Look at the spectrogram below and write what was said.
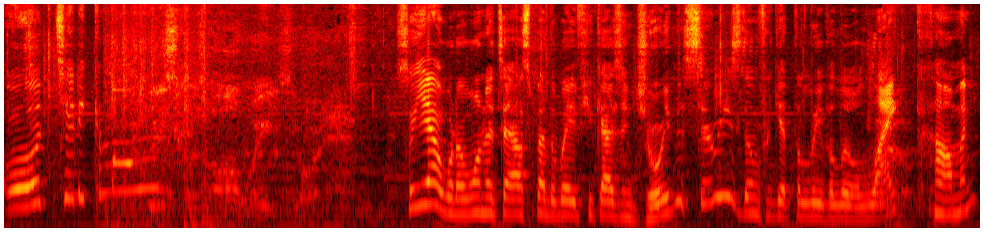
Oh, titty, come on! This was always your. So yeah, what I wanted to ask, by the way, if you guys enjoy this series, don't forget to leave a little like, comment,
